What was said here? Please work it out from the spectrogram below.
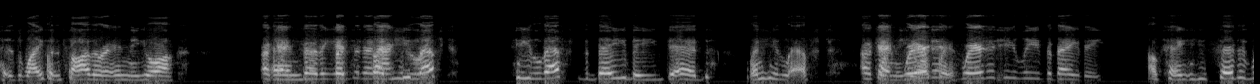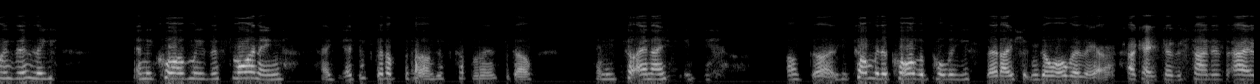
his wife and father are in New York. Okay, and, so the but, incident but actually... he left, he left the baby dead when he left. Okay, where did, where did he leave the baby? Okay, he said it was in the, and he called me this morning. I, I just got up the phone just a couple of minutes ago. And he told, and I, oh God, he told me to call the police that I shouldn't go over there. Okay, so the son is, uh,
